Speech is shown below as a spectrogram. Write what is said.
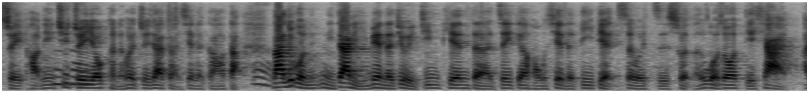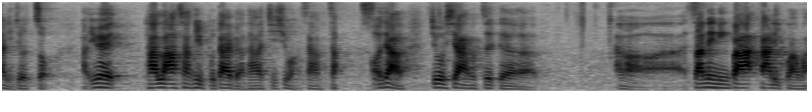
追，好，你去追有可能会追在短线的高档。嗯、那如果你在里面呢，就以今天的这根红线的低点设为止损。如果说跌下来，那、啊、你就走，好，因为它拉上去不代表它继续往上涨。我想就像这个啊，三零零八大立光嘛，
